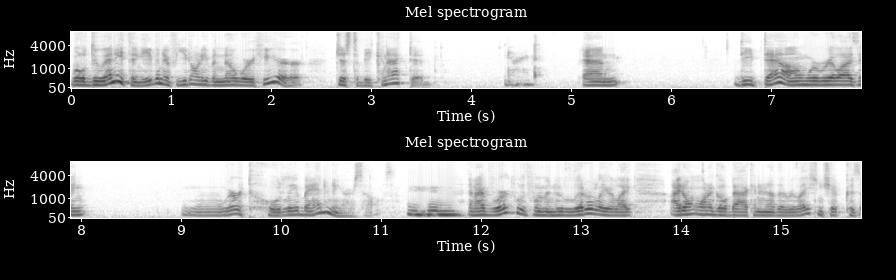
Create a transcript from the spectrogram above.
we'll do anything, even if you don't even know we're here, just to be connected. Right. And deep down, we're realizing we're totally abandoning ourselves. Mm-hmm. And I've worked with women who literally are like, I don't want to go back in another relationship because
